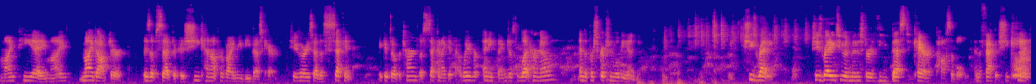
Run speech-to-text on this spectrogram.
My PA, my my doctor is upset because she cannot provide me the best care. She's already said the second it gets overturned, the second I get that waiver, anything, just let her know and the prescription will be in. She's ready. She's ready to administer the best care possible. And the fact that she can't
